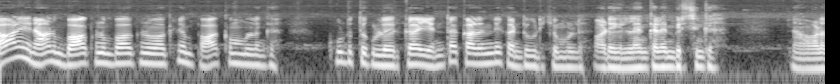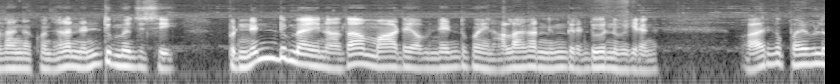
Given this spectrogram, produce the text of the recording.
காளையை நானும் பார்க்கணும் பார்க்கணும் பார்க்கணும். பார்க்க முடியலங்க. கூட்டத்துக்குள்ளே இருக்கா? எந்த காலந்தே கண்டுபிடிக்க முடியல. மாடு எல்லாம் கிளம்பிருச்சுங்க. நான் அவ்வளோதாங்க கொஞ்ச நேரம் நெண்டு மேய்ஞ்சிச்சு. இப்போ நெண்டு மேயினா தான் மாடு அப்படி நெண்டு மேயின் அழகாக நின்று ரெண்டு பேரும் வைக்கிறாங்க பாருங்க பயவில்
